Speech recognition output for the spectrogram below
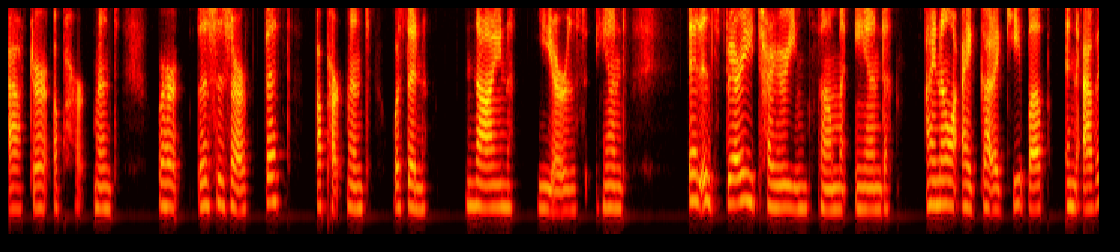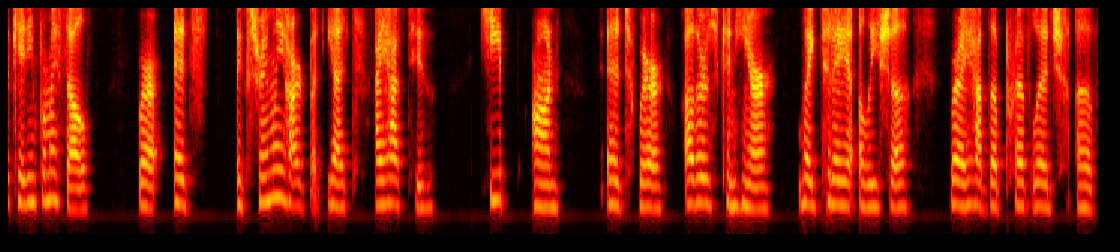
after apartment, where this is our fifth apartment within nine years. And it is very tiring some and I know I gotta keep up and advocating for myself where it's extremely hard, but yet I have to keep on it where others can hear. Like today, Alicia, where I have the privilege of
